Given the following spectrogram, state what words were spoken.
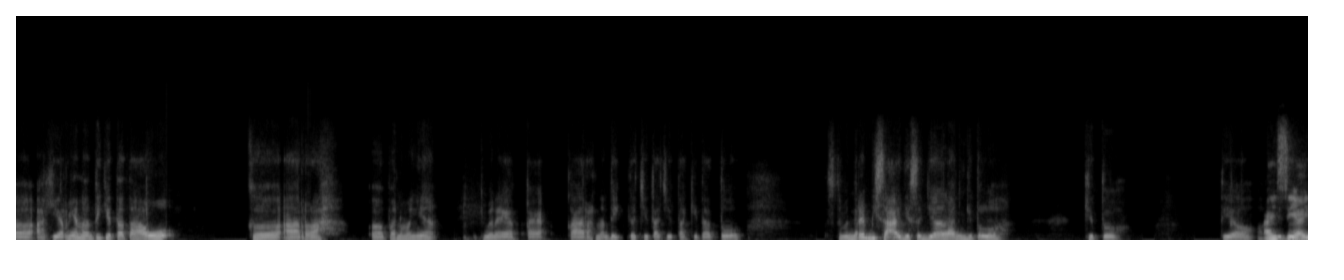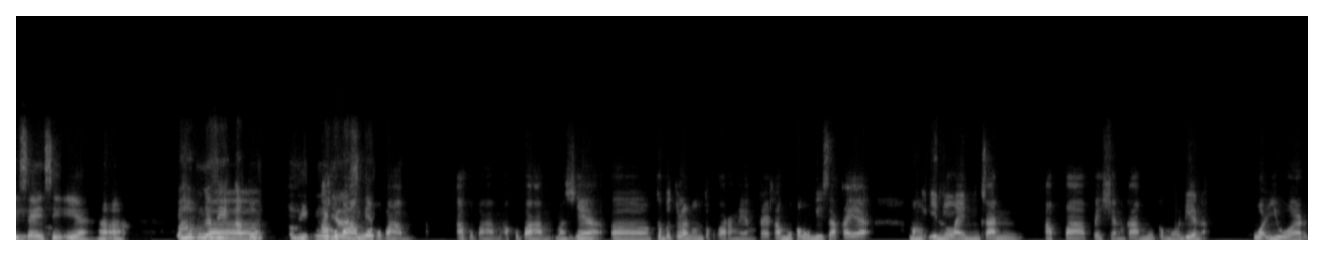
uh, akhirnya nanti kita tahu ke arah apa namanya gimana ya kayak ke arah nanti ke cita-cita kita tuh sebenarnya bisa aja sejalan gitu loh gitu Til. I see Jadi, I see I see. Iya uh -uh. paham nggak sih? Uh, aku aku bingung aku paham aku paham. Aku paham aku paham. Maksudnya uh, kebetulan untuk orang yang kayak kamu kamu bisa kayak menginlinekan apa passion kamu kemudian what you are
